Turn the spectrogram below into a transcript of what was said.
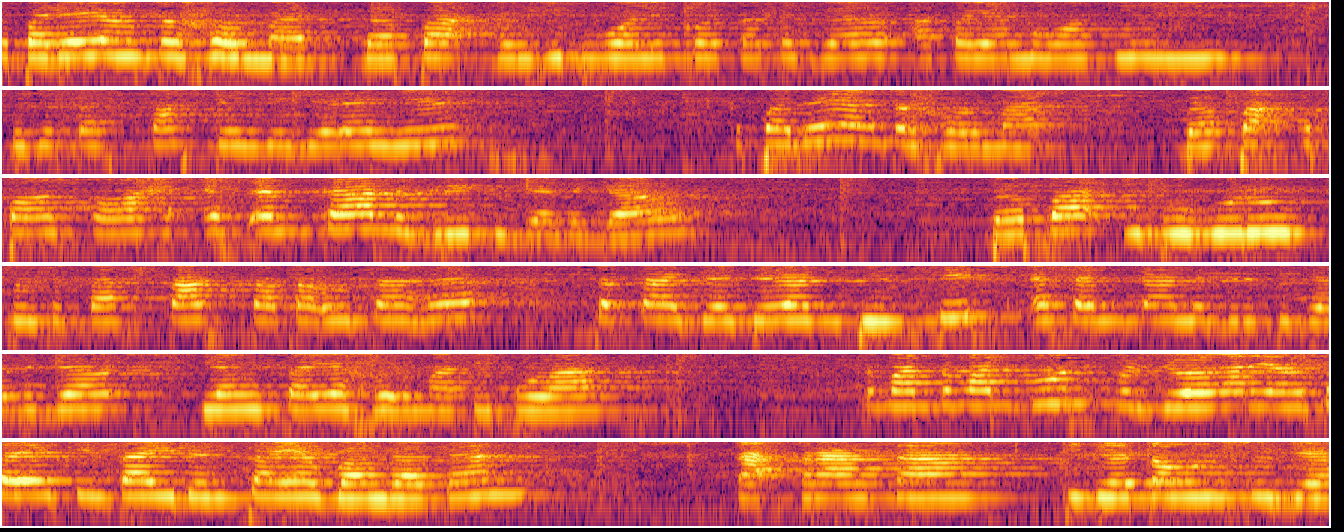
Kepada yang terhormat Bapak dan Ibu Wali Kota Tegal atau yang mewakili beserta staf dan jajarannya. Kepada yang terhormat Bapak Kepala Sekolah SMK Negeri 3 Tegal, Bapak Ibu Guru beserta staf tata usaha serta jajaran BINSIS SMK Negeri 3 Tegal yang saya hormati pula Teman-temanku seperjuangan yang saya cintai dan saya banggakan, tak terasa tiga tahun sudah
